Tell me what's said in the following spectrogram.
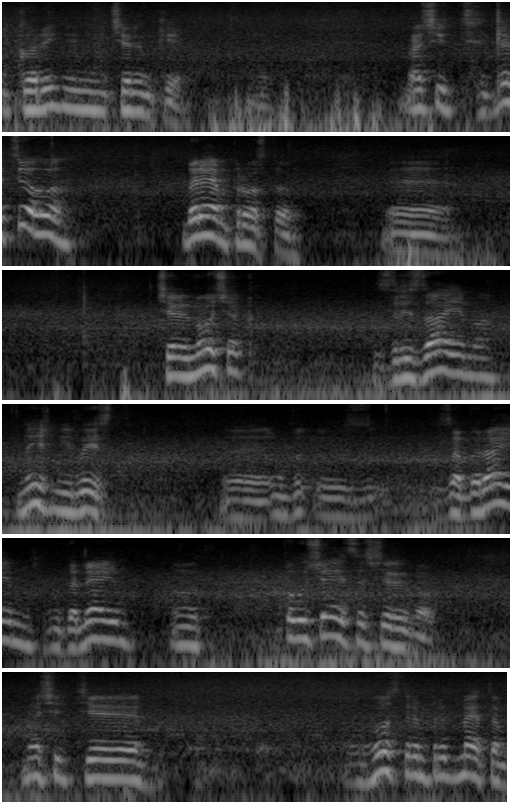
укорінені черенки. Значить, для цього беремо просто е, череночок, зрізаємо, нижній лист е, забираємо, удаляємо. От. Получається черенок. Значить, е, гострим предметом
